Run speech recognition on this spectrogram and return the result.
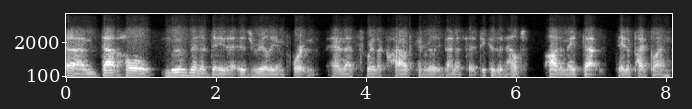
um, that whole movement of data is really important. And that's where the cloud can really benefit because it helps automate that data pipeline.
